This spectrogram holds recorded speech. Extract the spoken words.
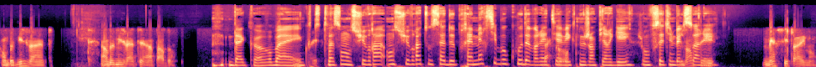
en 2020. En 2021, pardon. D'accord. Bah, écoute, de toute façon, on suivra, on suivra tout ça de près. Merci beaucoup d'avoir été avec nous, Jean-Pierre Gay. Je vous souhaite une belle soirée. Merci, pareillement.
